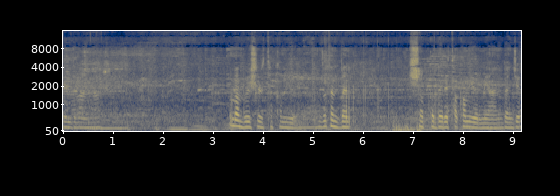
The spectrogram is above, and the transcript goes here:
eldivenler. Ben böyle şeyleri takamıyorum ya. Zaten ben şapka bere takamıyorum yani. Bence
